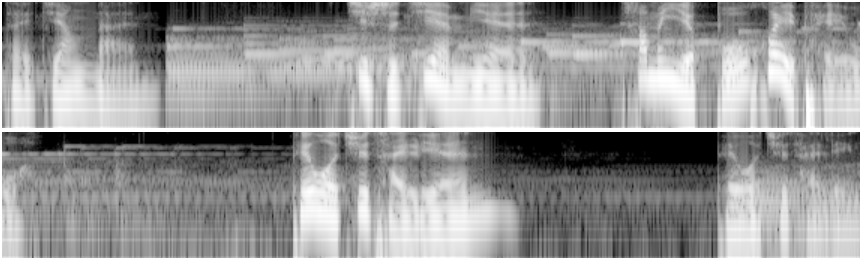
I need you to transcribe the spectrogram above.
在江南，即使见面，他们也不会陪我，陪我去采莲，陪我去采菱。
